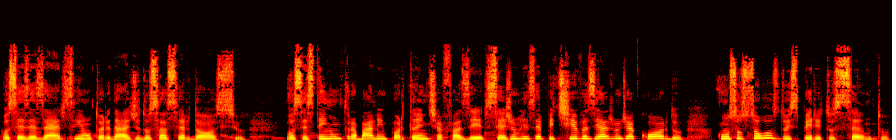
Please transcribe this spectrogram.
vocês exercem a autoridade do sacerdócio. Vocês têm um trabalho importante a fazer. Sejam receptivas e ajam de acordo com os sussurros do Espírito Santo.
